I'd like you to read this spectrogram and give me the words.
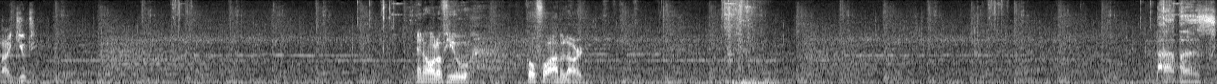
my duty. And all of you go for Abelard. Purpose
